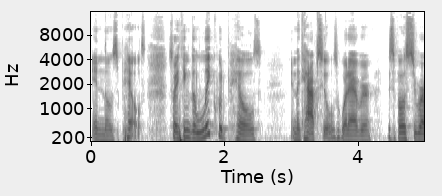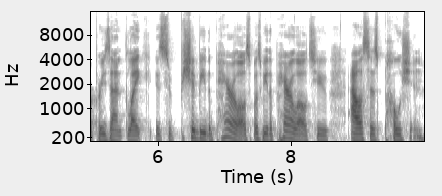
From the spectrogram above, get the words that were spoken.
in those pills. So I think the liquid pills in the capsules, whatever, is supposed to represent like it should be the parallel. It's supposed to be the parallel to Alice's potion,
